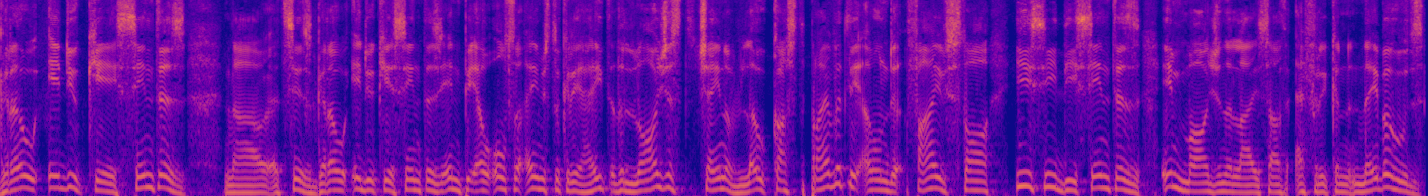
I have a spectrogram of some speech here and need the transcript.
Grow Educare Centers. Now, it says Grow Educare Centers NPO also aims to create the largest chain of low cost, privately owned five star ECD centers in marginalized South African neighborhoods.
